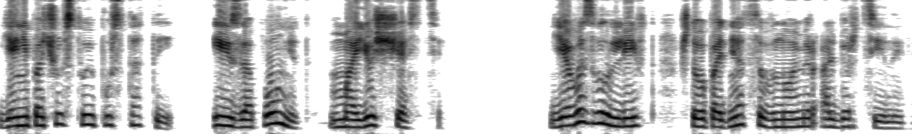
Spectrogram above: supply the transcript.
я не почувствую пустоты, и заполнит мое счастье. Я вызвал лифт, чтобы подняться в номер Альбертины,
